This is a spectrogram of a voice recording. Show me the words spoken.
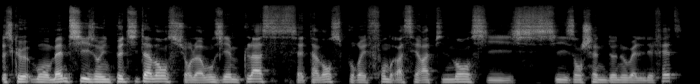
parce que bon, même s'ils ont une petite avance sur la 11e place, cette avance pourrait fondre assez rapidement s'ils enchaînent de nouvelles défaites.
